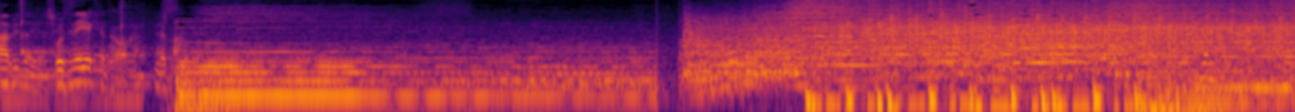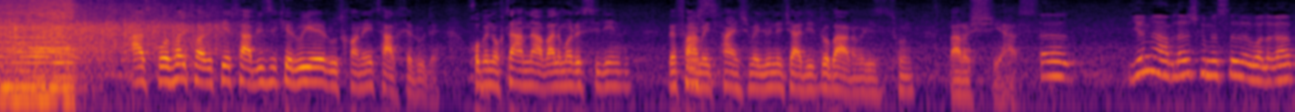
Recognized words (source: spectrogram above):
تبریز آگرش گزینه یک انتخاب آخر از پلهای تاریخی تبریزی که روی رودخانه تلخ روده. خب به نقطه امن اول ما رسیدین. بفرمایید 5 میلیون جدید رو برنامه ریزیتون براش چی هست؟ یه مبلغش که مثل به قبل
